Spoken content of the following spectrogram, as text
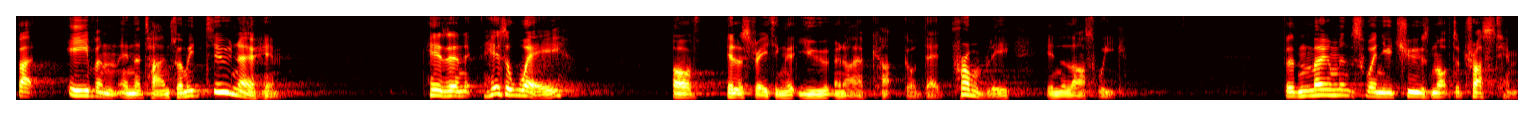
but even in the times when we do know him. Here's, an, here's a way of illustrating that you and I have cut God dead, probably in the last week the moments when you choose not to trust Him,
